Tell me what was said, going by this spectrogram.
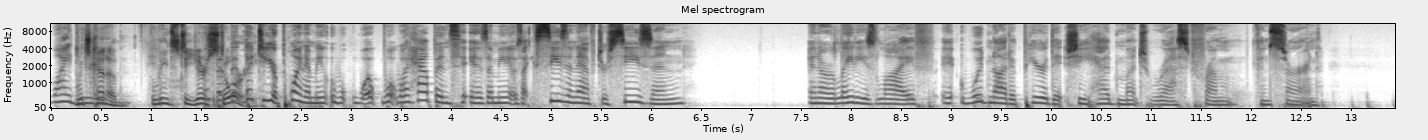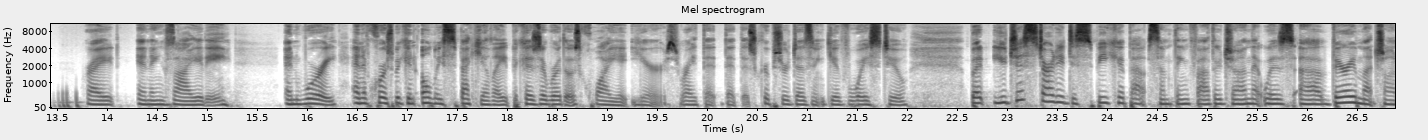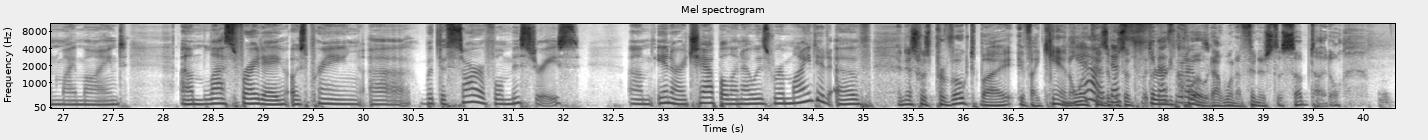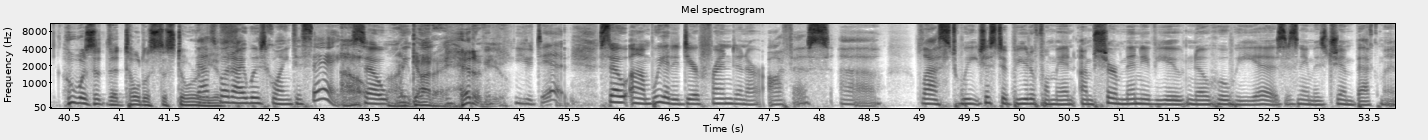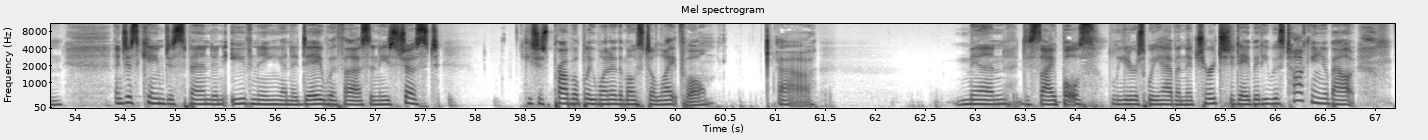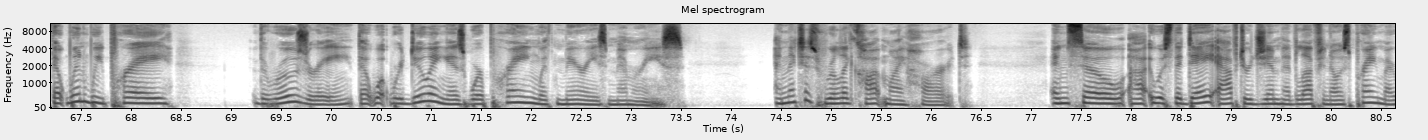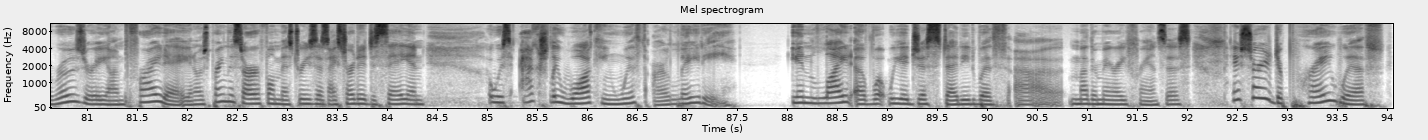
Why Which kind of leads to your but, story. But, but, to your point, I mean, what, what, what happens is, I mean, it was like season after season in Our Lady's life, it would not appear that she had much rest from concern, right? And anxiety and worry. And of course, we can only speculate because there were those quiet years, right? That, that the scripture doesn't give voice to. But you just started to speak about something, Father John, that was uh, very much on my mind um, last Friday, I was praying uh, with the sorrowful mysteries um, in our chapel, and I was reminded of. And this was provoked by, if I can, only because it was a third quote. I, was, I, want to finish the subtitle. Who was it that told us the story? That's of, what I was going to say. Oh, so I we, got we, ahead of you. You did. So um, we had a dear friend in our office. Uh, last week, just a beautiful man. I'm sure many of you know who he is. His name is Jim Beckman, and just came to spend an evening and a day with us. And he's just he's just probably one of the most delightful uh, men, disciples, leaders we have in the church today. But he was talking about that when we pray the rosary, that what we're doing is we're praying with Mary's memories. And that just really caught my heart. And so uh, it was the day after Jim had left, and I was praying my rosary on Friday, and I was praying the sorrowful mysteries as I started to say, and I was actually walking with Our Lady in light of what we had just studied with uh, Mother Mary Francis, I started to pray with,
